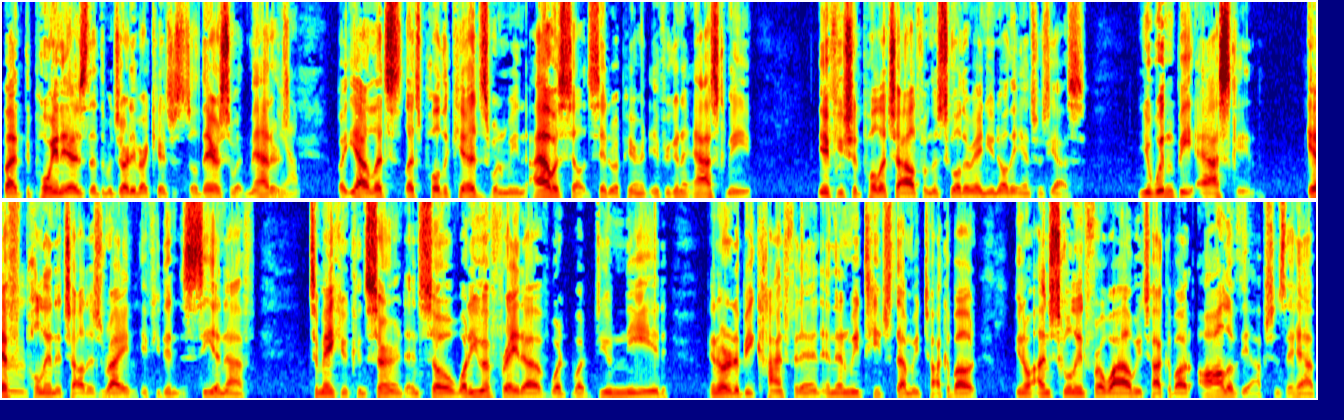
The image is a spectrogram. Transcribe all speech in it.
But the point is that the majority of our kids are still there, so it matters. Yeah but yeah, let's let's pull the kids. When we, I always say to a parent, if you're going to ask me if you should pull a child from the school they're in, you know the answer is yes. you wouldn't be asking if Mm. pulling a child is right Mhm. if you didn't see enough to make you concerned. And so, what are you afraid of? What what do you need in order to be confident? And then we teach them. We talk about you know unschooling for a while. We talk about all of the options they have.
